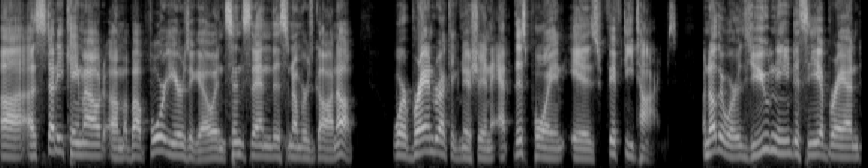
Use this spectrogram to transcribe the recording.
Uh, a study came out um, about four years ago, and since then, this number's gone up, where brand recognition at this point is 50 times. In other words, you need to see a brand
